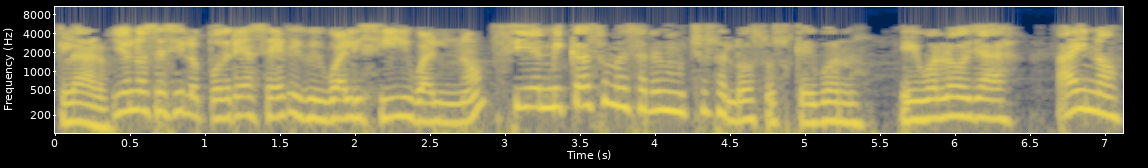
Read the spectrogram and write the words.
Claro. Yo no sé si lo podría hacer, digo, igual y sí, igual y no. Sí, en mi caso me salen muchos celosos, que bueno, igual luego ya, ay no,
